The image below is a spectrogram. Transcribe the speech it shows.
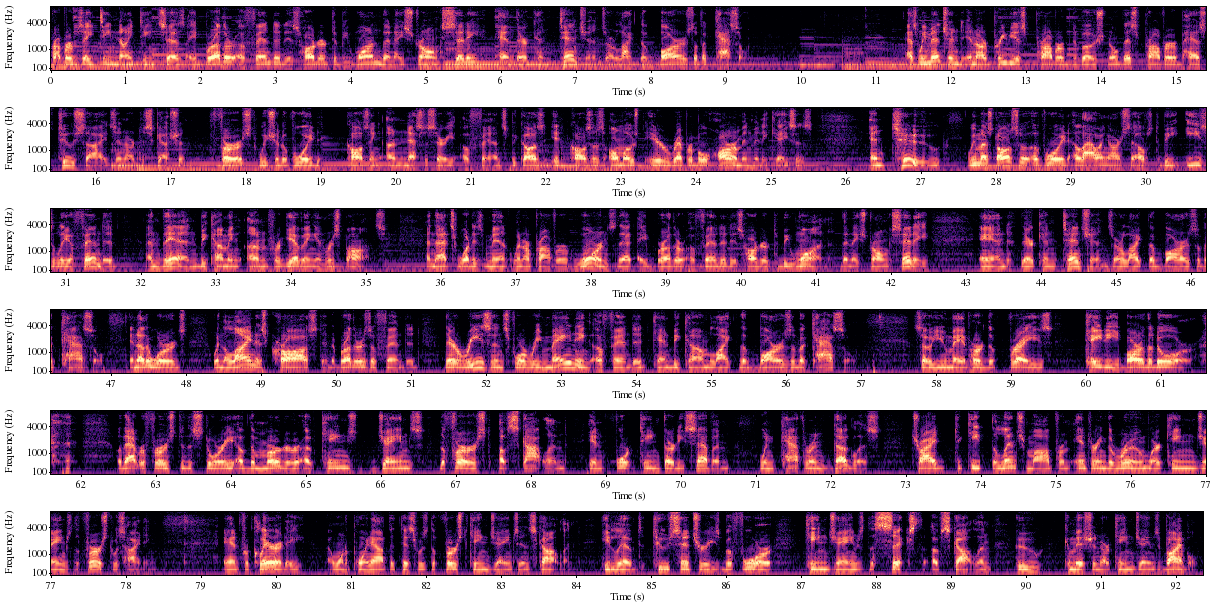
Proverbs 18:19 says, "A brother offended is harder to be won than a strong city, and their contentions are like the bars of a castle." As we mentioned in our previous proverb devotional, this proverb has two sides in our discussion. First, we should avoid causing unnecessary offense because it causes almost irreparable harm in many cases. And two, we must also avoid allowing ourselves to be easily offended and then becoming unforgiving in response. And that's what is meant when our proverb warns that a brother offended is harder to be won than a strong city, and their contentions are like the bars of a castle. In other words, when the line is crossed and a brother is offended, their reasons for remaining offended can become like the bars of a castle. So you may have heard the phrase, Katie, bar the door. well, that refers to the story of the murder of King James I of Scotland in 1437 when Catherine Douglas tried to keep the lynch mob from entering the room where King James I was hiding. And for clarity, I want to point out that this was the first King James in Scotland. He lived two centuries before King James VI of Scotland, who commissioned our King James Bible.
